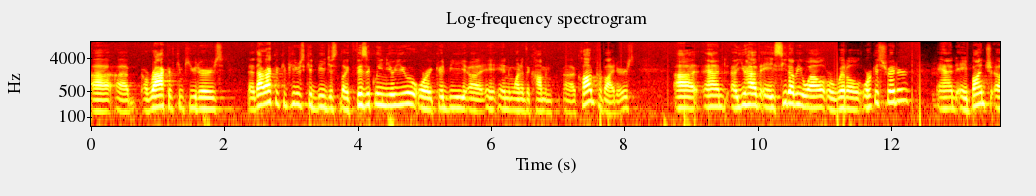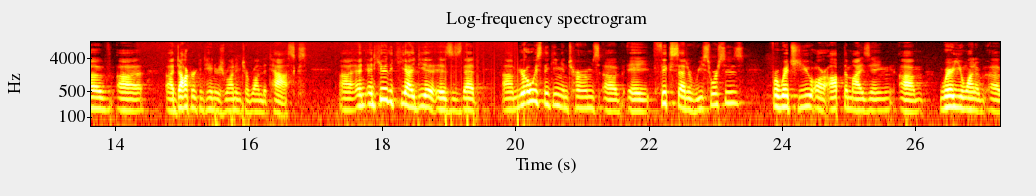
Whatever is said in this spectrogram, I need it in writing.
uh, a rack of computers. Uh, that rack of computers could be just like physically near you, or it could be uh, in, in, one of the common cloud providers. and you have a CWL or WDL orchestrator and a bunch of Docker containers running to run the tasks. and, and here the key idea is, is that um, you're always thinking in terms of a fixed set of resources for which you are optimizing um, where you want to uh,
